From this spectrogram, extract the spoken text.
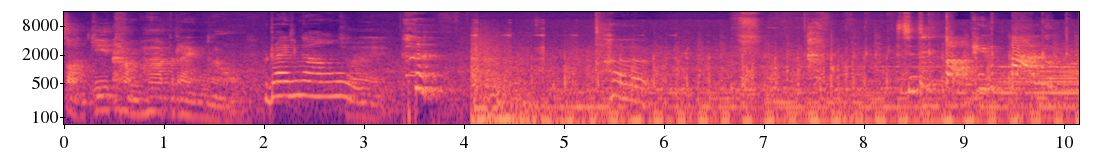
สอนกี้ทำภาพแรงเงาแรงเงา ใช่เธอ ฉันจะตอบให้ตาหลุด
